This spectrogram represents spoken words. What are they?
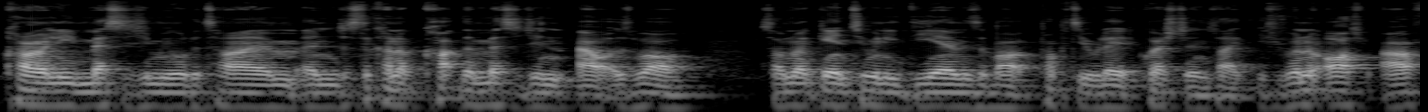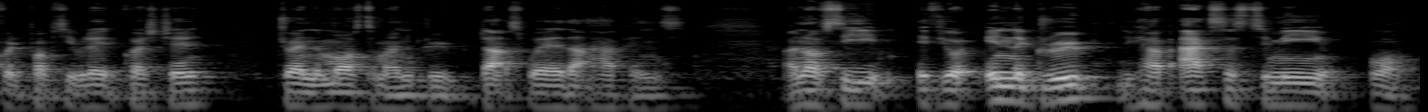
currently messaging me all the time, and just to kind of cut the messaging out as well. So I'm not getting too many DMs about property related questions. Like if you want to ask Alfred a property related question, join the mastermind group. That's where that happens. And obviously, if you're in the group, you have access to me, well,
